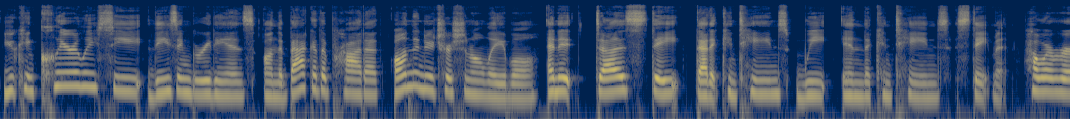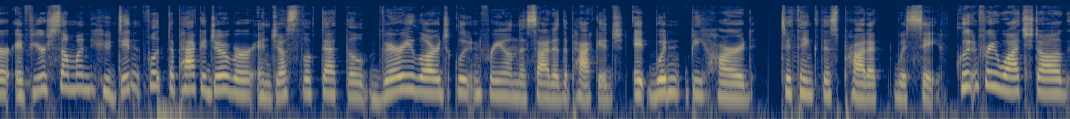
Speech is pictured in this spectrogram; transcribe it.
You can clearly see these ingredients on the back of the product on the nutritional label, and it does state that it contains wheat in the contains statement. However, if you're someone who didn't flip the package over and just looked at the very large gluten free on the side of the package, it wouldn't be hard to think this product was safe. Gluten Free Watchdog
